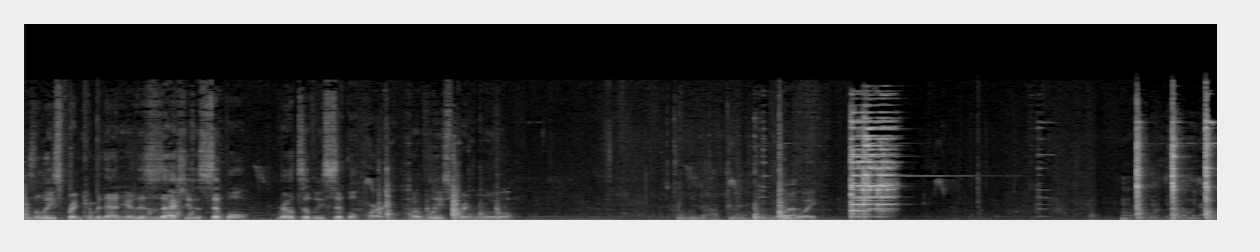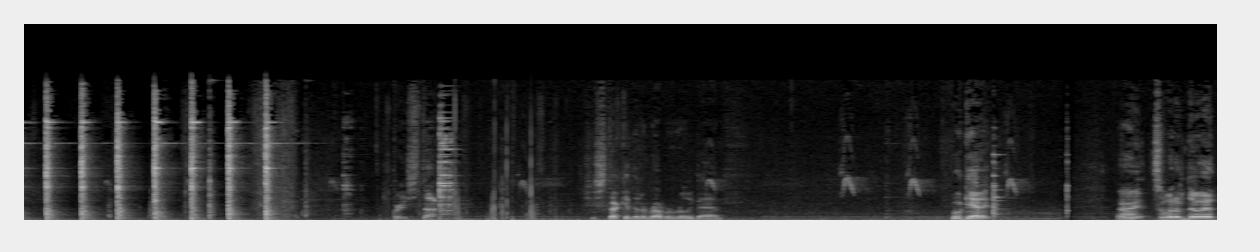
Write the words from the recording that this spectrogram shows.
is the leaf spring coming down here. This is actually the simple, relatively simple part of leaf spring removal. Oh boy. Pretty stuck. She's stuck into the rubber really bad. We'll get it. All right, so what I'm doing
